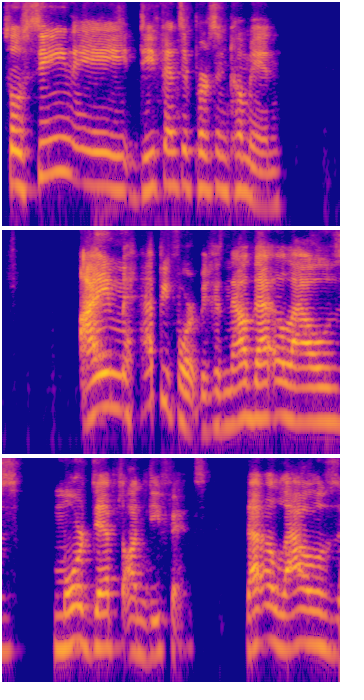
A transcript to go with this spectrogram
So seeing a defensive person come in, I'm happy for it because now that allows more depth on defense. That allows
